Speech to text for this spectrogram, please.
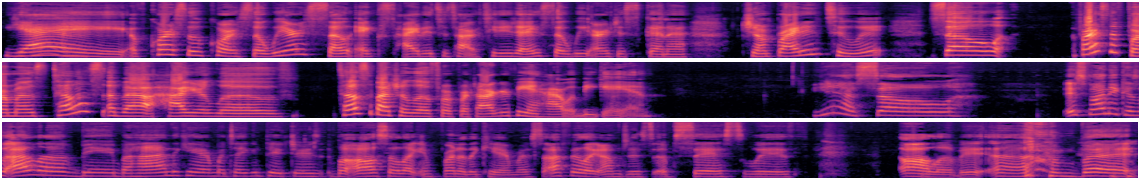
Yay! Yeah. Of course, of course. So we are so excited to talk to you today. So we are just gonna jump right into it. So first and foremost, tell us about how your love, tell us about your love for photography and how it began. Yeah, so it's funny because I love being behind the camera, taking pictures, but also like in front of the camera. So I feel like I'm just obsessed with all of it. Um, but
